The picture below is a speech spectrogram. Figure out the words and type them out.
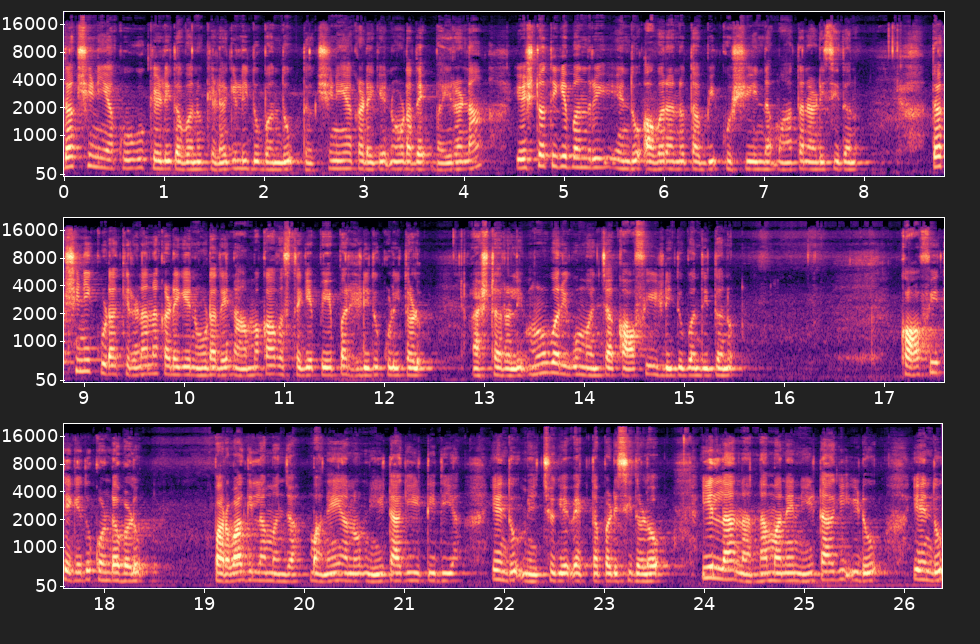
ದಕ್ಷಿಣಿಯ ಕೂಗು ಕೇಳಿದವನು ಕೆಳಗಿಳಿದು ಬಂದು, ದಕ್ಷಿಣಿಯ ಕಡೆಗೆ ನೋಡದೆ ಭೈರಣ್ಣ ಎಷ್ಟೊತ್ತಿಗೆ ಬಂದ್ರಿ? ಎಂದು ಅವರನ್ನು ತಬ್ಬಿ ಖುಷಿಯಿಂದ ಮಾತನಾಡಿಸಿದನು. ದಕ್ಷಿಣಿ ಕೂಡ ಕಿರಣನ ಕಡೆಗೆ ನೋಡದೆ ನಾಮಕಾವಸ್ಥೆಗೆ ಪೇಪರ್ ಹಿಡಿದು ಕುಳಿತಳು. ಅಷ್ಟರಲ್ಲಿ ಮೂವರಿಗೂ ಮಂಚ ಕಾಫಿ ಹಿಡಿದು ಬಂದಿದ್ದನು. ಕಾಫಿ ತೆಗೆದುಕೊಂಡವಳು. ಪರವಾಗಿಲ್ಲ ಮಂಜ, ಮನೆಯನ್ನು ನೀಟಾಗಿ ಇಟ್ಟಿದ್ದೀಯಾ ಎಂದು ಮೆಚ್ಚುಗೆ ವ್ಯಕ್ತಪಡಿಸಿದಳು. ಇಲ್ಲ, ನನ್ನ ಮನೆ ನೀಟಾಗಿ ಇಡು ಎಂದು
